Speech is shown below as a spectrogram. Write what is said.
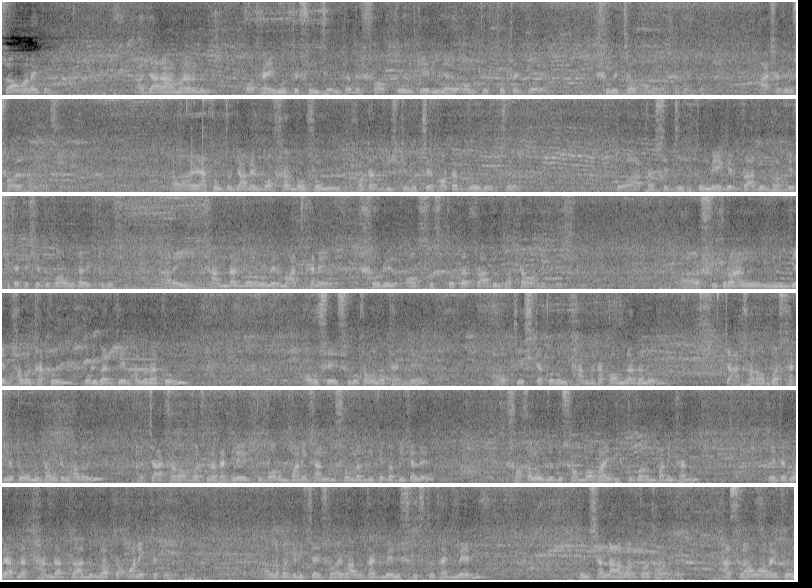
আসসালামু আলাইকুম। আর যারা আমার কথা এই মুহূর্তে শুনছেন, তাদের সকলকে হৃদয়ের অন্তস্থ থেকে শুভেচ্ছা ও ভালোবাসা রইল। আশা করি সবাই ভালো আছেন। এখন তো জানেন, বর্ষার মৌসুম, হঠাৎ বৃষ্টি হচ্ছে, হঠাৎ রোদ হচ্ছে। তো আকাশে যেহেতু মেঘের প্রাদুর্ভাব বেশি থাকে, সেহেতু গরমটাও একটু বেশি। আর এই ঠান্ডা গরমের মাঝখানে শরীর অসুস্থতার প্রাদুর্ভাবটাও অনেক বেশি। সুতরাং নিজে ভালো থাকুন, পরিবারকে ভালো রাখুন। অবশ্যই শুভকামনা থাকবে। আর চেষ্টা করুন ঠান্ডাটা কম লাগানোর। চা খাওয়ার অভ্যাস থাকলে তো মোটামুটি ভালোই। আর চা খাওয়ার অভ্যাস না থাকলে একটু গরম পানি খান সন্ধ্যার দিকে বা বিকালে। সকালেও যদি সম্ভব হয় একটু গরম পানি খান। এতে করে আপনার ঠান্ডার প্রাদুর্ভাবটা অনেকটা কমে যাবে। আল্লাহ পাকের ইচ্ছায় সবাই ভালো থাকবেন, সুস্থ থাকবেন। ইনশাল্লাহ আবার কথা হবে। আসসালামু আলাইকুম।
